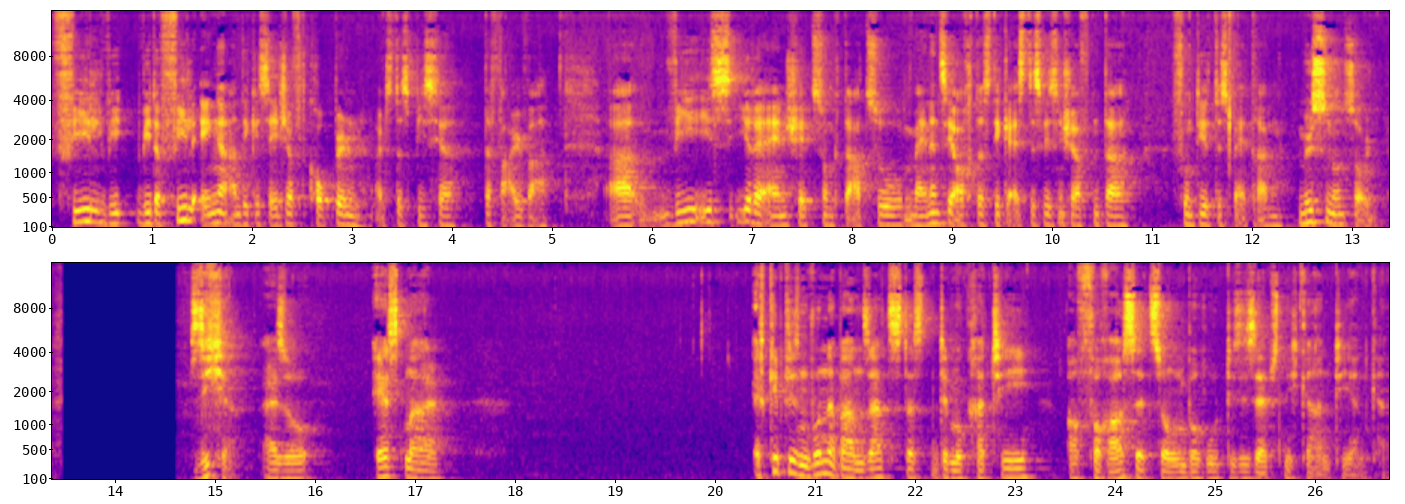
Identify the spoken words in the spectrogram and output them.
viel, wieder viel enger an die Gesellschaft koppeln, als das bisher der Fall war. Äh, wie ist Ihre Einschätzung dazu? Meinen Sie auch, dass die Geisteswissenschaften da Fundiertes beitragen müssen und sollen? Sicher. Also erstmal, es gibt diesen wunderbaren Satz, dass Demokratie auf Voraussetzungen beruht, die sie selbst nicht garantieren kann.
